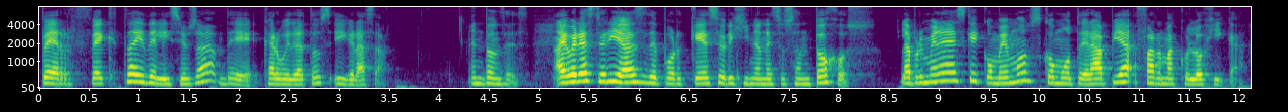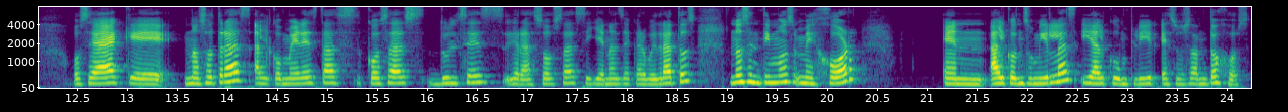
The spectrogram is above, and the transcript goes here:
perfecta y deliciosa de carbohidratos y grasa. Entonces, hay varias teorías de por qué se originan esos antojos. La primera es que comemos como terapia farmacológica. O sea que nosotras al comer estas cosas dulces, grasosas y llenas de carbohidratos, nos sentimos mejor al consumirlas y al cumplir esos antojos.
